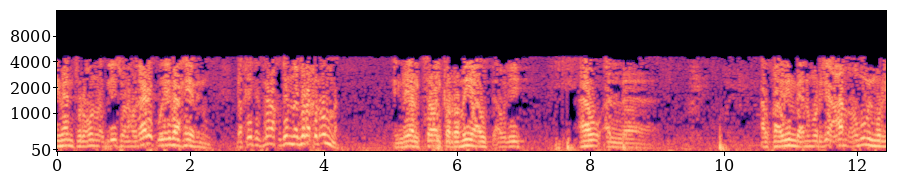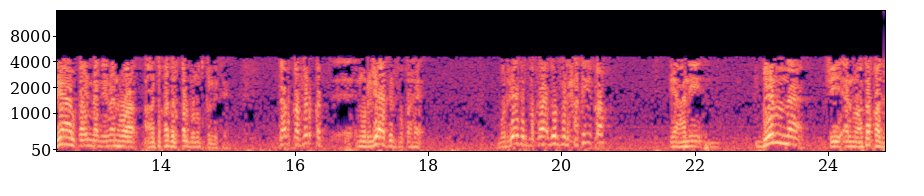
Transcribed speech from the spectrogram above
إيمان فرعون وإبليس ونحو ذلك والاباحيه منهم. بقية الفرق ضمن فرق الأمة. اللي هي سواء الكرامية أو أو الايه أو القائلين بأن المرجئه عموم المرجئه القائلين بأن الإيمان هو اعتقاد القلب ونطق اللسان. تبقى فرقة مرجئه الفقهاء. مرجئه الفقهاء دول في الحقيقة يعني ضمن في المعتقد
